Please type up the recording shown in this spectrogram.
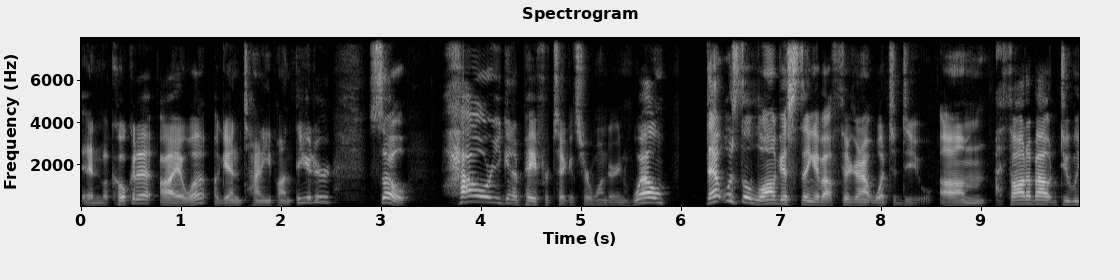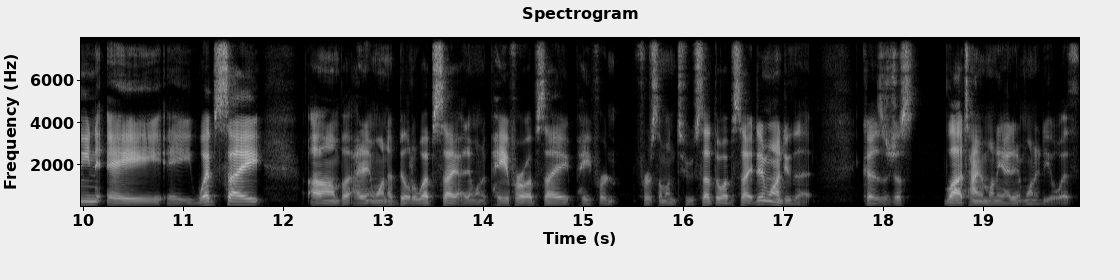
in Maquoketa, Iowa. Again, Tiny Pond Theater. So, how are you going to pay for tickets, you're wondering? Well, that was the longest thing about figuring out what to do. Um, I thought about doing a, a website, um, but I didn't want to build a website. I didn't want to pay for a website, pay for, for someone to set the website. Didn't want to do that because it's just a lot of time and money I didn't want to deal with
